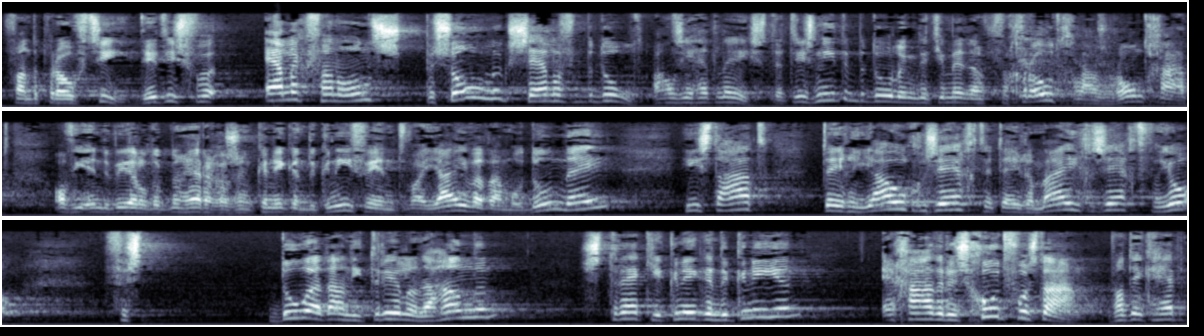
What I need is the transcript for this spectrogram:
van de profetie. Dit is voor elk van ons persoonlijk zelf bedoeld, als je het leest. Het is niet de bedoeling dat je met een vergrootglas rondgaat, of je in de wereld ook nog ergens een knikkende knie vindt waar jij wat aan moet doen. Nee, hier staat tegen jou gezegd en tegen mij gezegd van joh, doe wat aan die trillende handen, strek je knikkende knieën en ga er eens goed voor staan. Want ik heb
